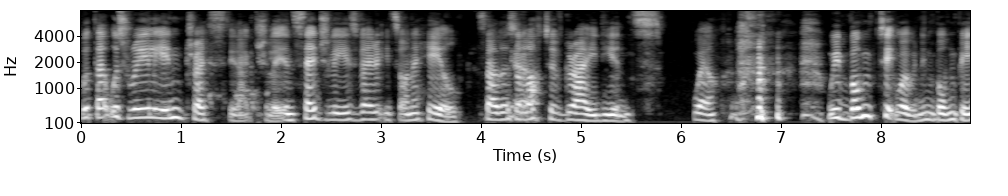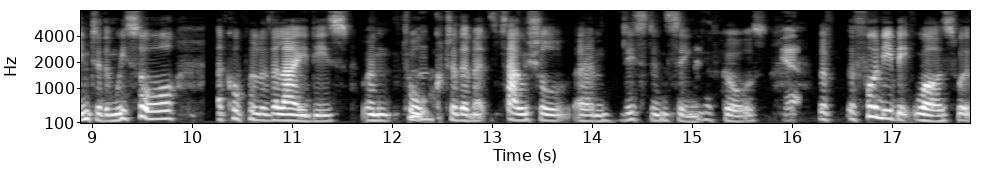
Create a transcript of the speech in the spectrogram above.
But that was really interesting, actually. And Sedgley is very, it's on a hill, so there's Yeah. a lot of gradients. Well, we bumped it, well, we didn't bump into them. We saw a couple of the ladies and talked to them at social um, distancing, of course. Yeah. The, the funny bit was we,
